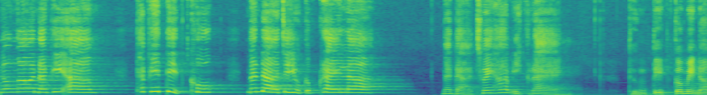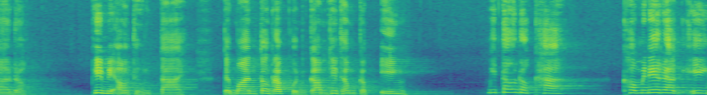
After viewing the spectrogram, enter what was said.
โง่ๆนะพี่อาม ถ้าพี่ติดคุกนาดาจะอยู่กับใครล่ะนาดาช่วยห้ามอีกแรง ถึงติดก็ไม่นานหรอก พี่ไม่เอาถึงตาย แต่มันต้องรับผลกรรมที่ทำกับอิง ไม่ต้องหรอกค่ะ เขาไม่ได้รักอิง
